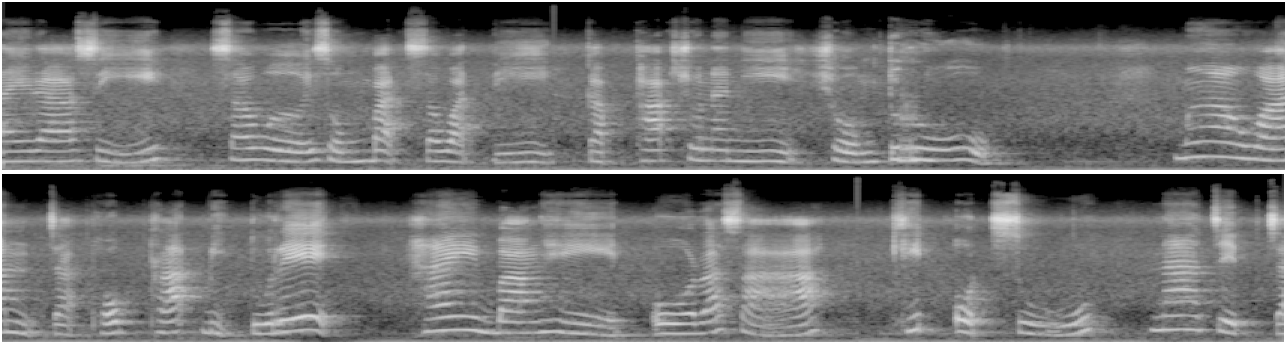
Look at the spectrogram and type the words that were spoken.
ในราศีเสวยสมบัติสวัสดี กับพระชนนีโฉมตรู เมื่อวันจะพบพระบิตุเรศ ให้บางเหตุโอรสา คิดอดสูน่าเจ็บใจ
